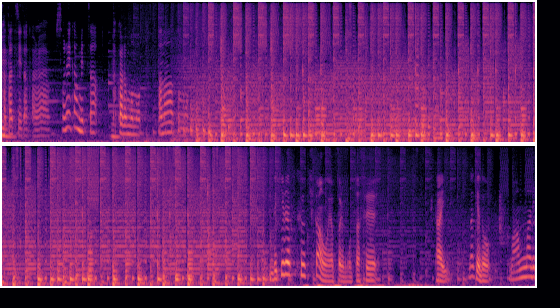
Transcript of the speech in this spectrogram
形だから、それがめっちゃ宝物だなと思って。できるだけ空気感をやっぱり持たせたい。だけど、まあ、んまり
